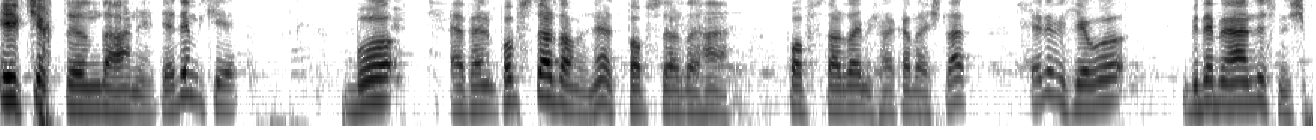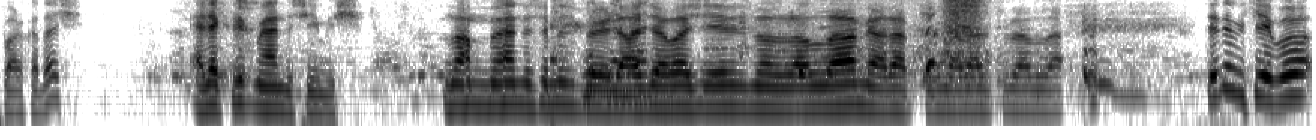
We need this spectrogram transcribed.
ilk çıktığında hani dedim ki bu efendim Popstar'da mı? Evet Popstar'da ha. Popstar'daymış arkadaşlar. Dedim ki bu bir de mühendismiş bu arkadaş. Elektrik mühendisiymiş. Lan mühendisimiz böyle acaba şeyimiz ne olur Allah'ım ya Rabbim ya Resulallah. Dedim ki bu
